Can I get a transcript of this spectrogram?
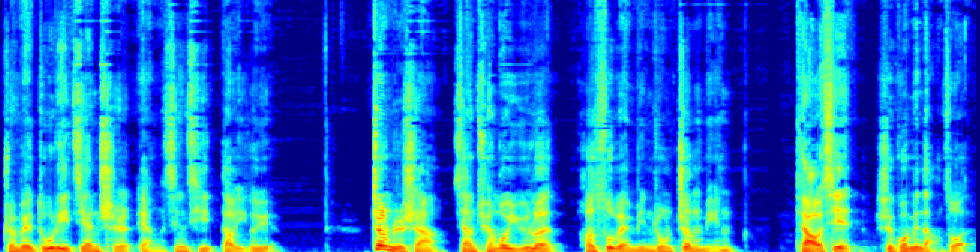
准备独立坚持两个星期到一个月，政治上向全国舆论和苏北民众证明，挑衅是国民党做的。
